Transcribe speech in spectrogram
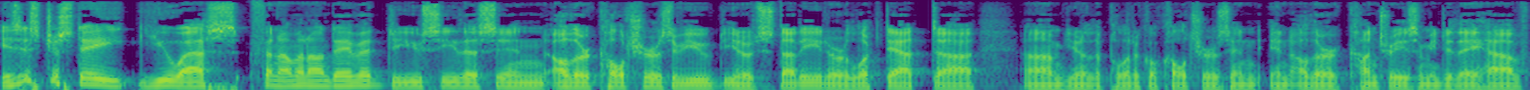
Is this just a U.S. phenomenon, David? Do you see this in other cultures? Have you, you know, studied or looked at, uh, um, you know, the political cultures in, in other countries? I mean, do they have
